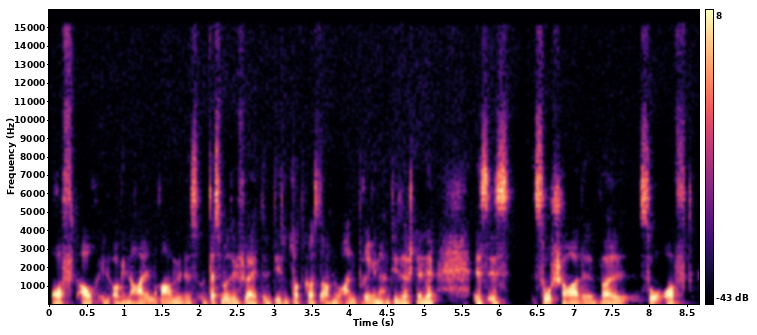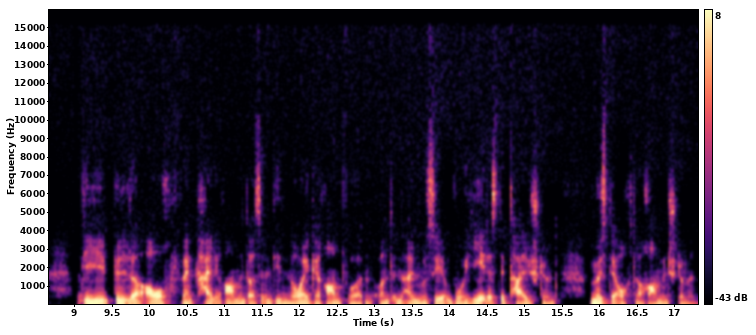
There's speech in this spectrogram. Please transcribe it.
oft auch in originalen Rahmen ist. Und das muss ich vielleicht in diesem Podcast auch noch anbringen an dieser Stelle. Es ist so schade, weil so oft die Bilder auch, wenn keine Rahmen da sind, die neu gerahmt wurden. Und in einem Museum, wo jedes Detail stimmt, müsste auch der Rahmen stimmen.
